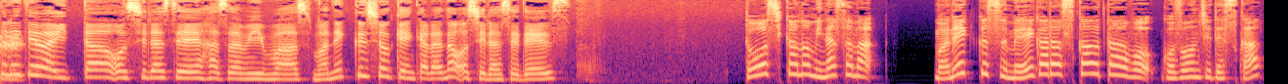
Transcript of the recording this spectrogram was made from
それでは一旦お知らせ挟みます。マネックス証券からのお知らせです。投資家の皆様、マネックス銘柄スカウターをご存知ですか？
